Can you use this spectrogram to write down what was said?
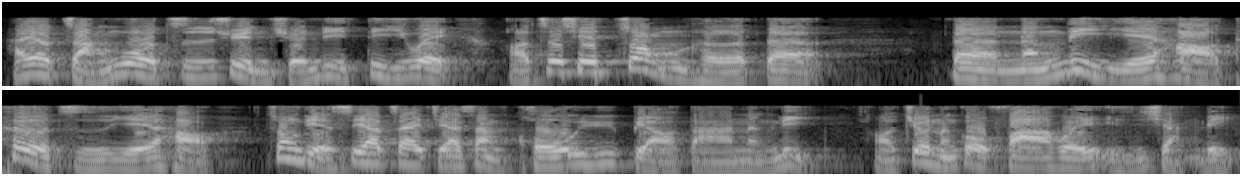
还有掌握资讯、权力地位啊，这些综合的的能力也好，特质也好，重点是要再加上口语表达能力啊，就能够发挥影响力。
